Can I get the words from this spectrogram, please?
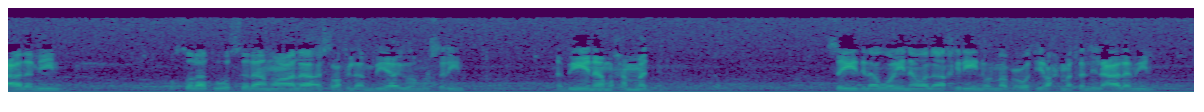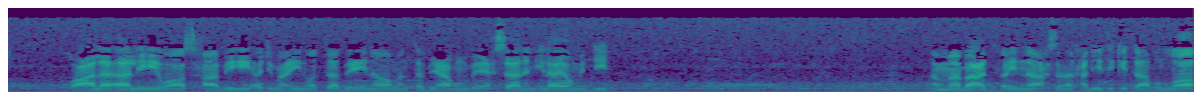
العالمين والصلاة والسلام على أشرف الأنبياء والمرسلين نبينا محمد سيد الأولين والآخرين والمبعوث رحمة للعالمين وعلى آله وأصحابه أجمعين والتابعين ومن تبعهم بإحسان إلى يوم الدين. أما بعد فإن أحسن الحديث كتاب الله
